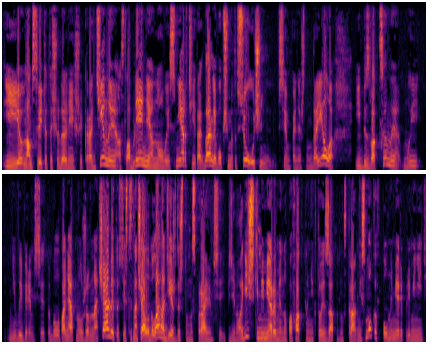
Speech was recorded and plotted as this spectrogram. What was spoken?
И нам светят еще дальнейшие карантины, ослабления, новые смерти и так далее. В общем, это все очень всем, конечно, надоело. И без вакцины мы не выберемся. Это было понятно уже в начале. То есть если сначала была надежда, что мы справимся эпидемиологическими мерами, но по факту никто из западных стран не смог их в полной мере применить,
